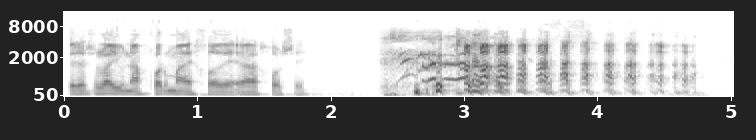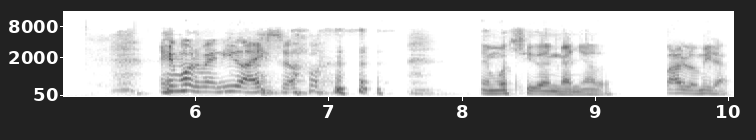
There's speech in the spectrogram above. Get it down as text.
Pero solo hay una forma de joder a José. Hemos venido a eso. Hemos sido engañados. Pablo, mira,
